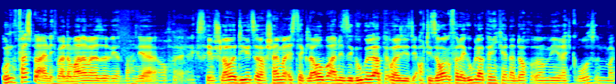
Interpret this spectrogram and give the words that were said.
unfassbar eigentlich, weil normalerweise wir machen ja auch extrem schlaue Deals, aber scheinbar ist der Glaube an diese Google oder die, auch die Sorge vor der Google-Abhängigkeit dann doch irgendwie recht groß und man,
